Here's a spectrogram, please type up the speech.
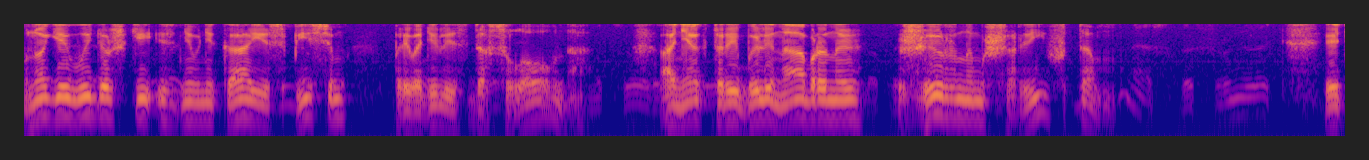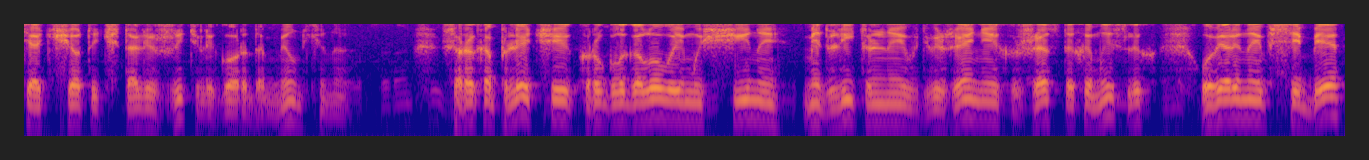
Многие выдержки из дневника и из писем приводились дословно, а некоторые были набраны жирным шрифтом. Эти отчеты читали жители города Мюнхена, Широкоплечие, круглоголовые мужчины, медлительные в движениях, жестах и мыслях, уверенные в себе,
